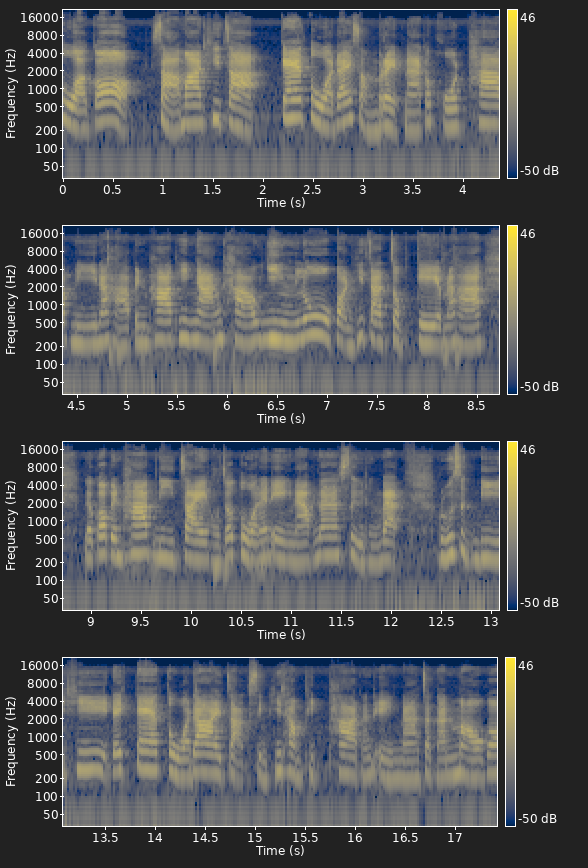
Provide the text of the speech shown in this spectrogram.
ตัวก็สามารถที่จะ แก้ตัวได้สำเร็จนะก็โพสต์ภาพนี้นะคะ เป็นภาพที่ง้างเท้ายิงลูกก่อนที่จะจบเกมนะคะ แล้วก็เป็นภาพดีใจของเจ้าตัวนั่นเองนะน่าจะสื่อถึงแบบรู้สึกดีที่ได้แก้ตัวได้จากสิ่งที่ทำผิดพลาดนั่นเองนะ จากนั้นเมาส์ก็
